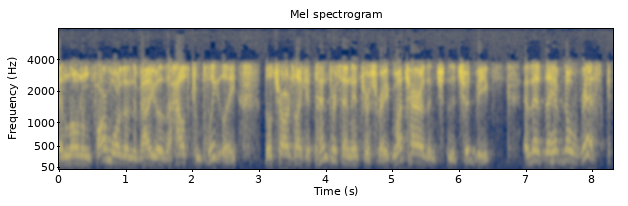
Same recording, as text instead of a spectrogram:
and loan them far more than the value of the house completely. They'll charge like a ten percent interest rate, much higher than sh- it should be, and then they have no risk.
